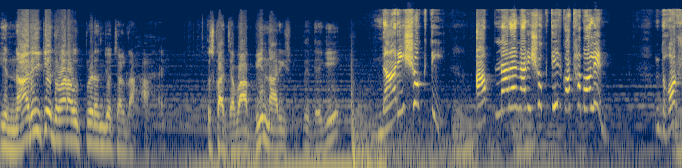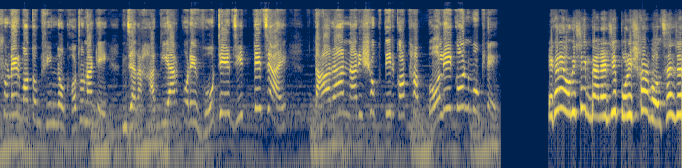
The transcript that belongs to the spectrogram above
ये नारी के द्वारा उत्पीड़न जो चल रहा है उसका जवाब भी नारी शक्ति देगी নারী শক্তি আপনারা নারী শক্তির কথা বলেন ধর্ষণের মতো ঘৃণ্য ঘটনাকে যারা হাতিয়ার করে ভোটে জিততে চায় তারা নারী শক্তির কথা বলে কোন মুখে এখানে অভিষেক ব্যানার্জি পরিষ্কার বলছেন যে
